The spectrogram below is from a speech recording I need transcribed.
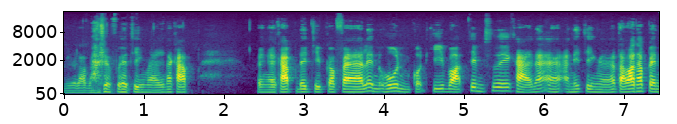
มีเวลาว่างเหลือเฟือจริงไหมนะครับ เป็นไงครับ ได้จิบกาแฟเล่นหุ้น กดคีย์บอร์ดจิ้มซื้อขายนะอันนี้จริงนะ แต่ว่าถ้าเป็น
